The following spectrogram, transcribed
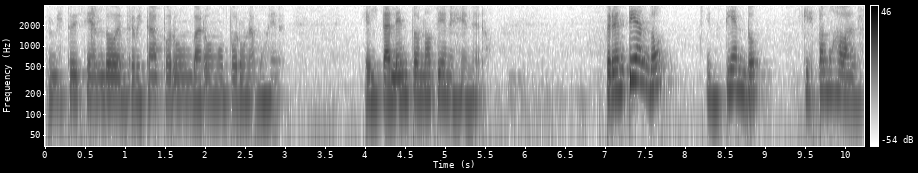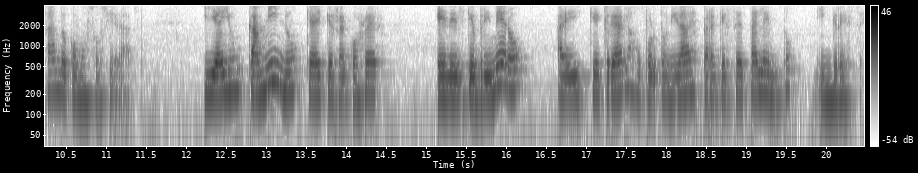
me estoy siendo entrevistada por un varón o por una mujer. El talento no tiene género. Pero entiendo, entiendo que estamos avanzando como sociedad y hay un camino que hay que recorrer en el que primero hay que crear las oportunidades para que ese talento ingrese.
